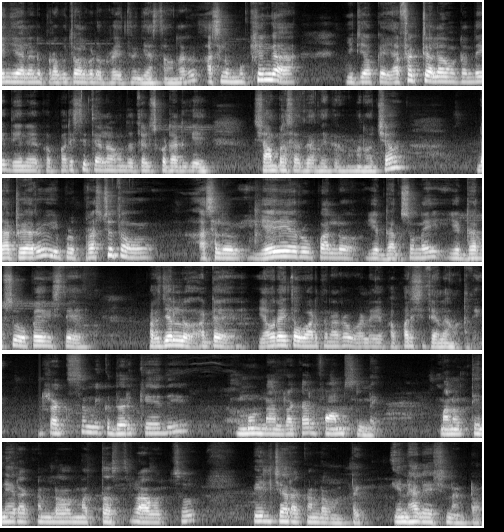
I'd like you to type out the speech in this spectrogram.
ఏం చేయాలని ప్రభుత్వాలు కూడా ప్రయత్నం చేస్తూ ఉన్నారు. అసలు ముఖ్యంగా వీటి యొక్క ఎఫెక్ట్ ఎలా ఉంటుంది దీని యొక్క పరిస్థితి ఎలా ఉందో తెలుసుకోవడానికి శ్యాంప్రసాద్ గారి దగ్గర మనం వచ్చాం. డాక్టర్ గారు ఇప్పుడు ప్రస్తుతం అసలు ఏ ఏ రూపాల్లో ఈ డ్రగ్స్ ఉన్నాయి ఈ డ్రగ్స్ ఉపయోగిస్తే ప్రజల్లో అంటే ఎవరైతే వాడుతున్నారో వాళ్ళ యొక్క పరిస్థితి ఎలా ఉంటుంది? డ్రగ్స్ మీకు దొరికేది మూడు నాలుగు రకాల ఫామ్స్ ఉన్నాయి. మనం తినే రకంలో మత్తు రావచ్చు పీల్చే రకంలో ఉంటాయి. ఇన్హలేషన్ అంటాం.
